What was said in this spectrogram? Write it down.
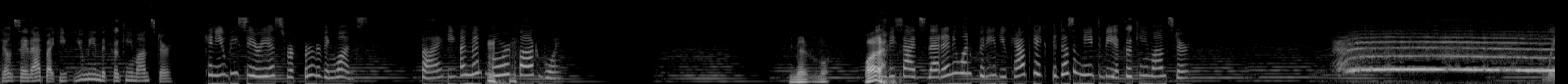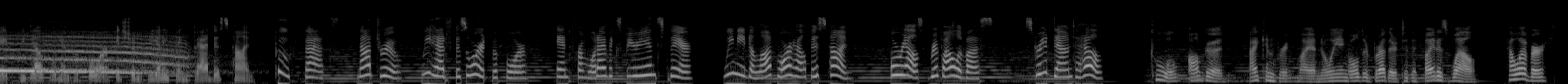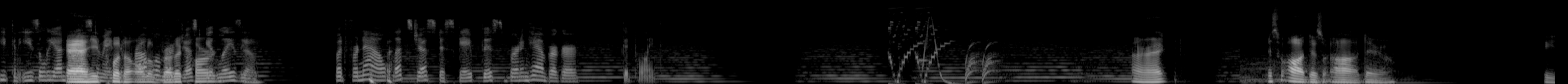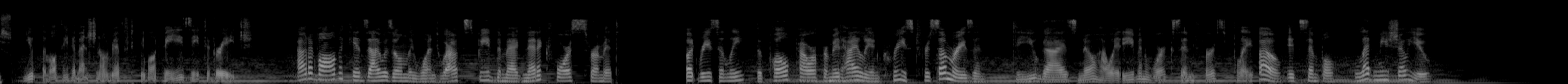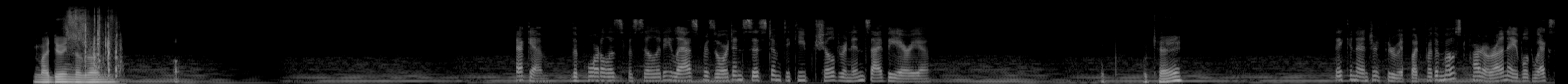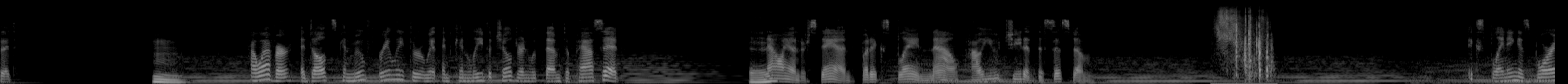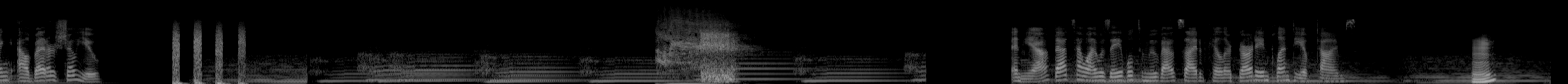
Don't say that, Becky. You mean the cookie monster. Can you be serious for Fruiting once? Bye, I meant Lord Fogboy. Me- wha- And What? besides that, anyone could eat you cupcake. It doesn't need to be a cookie monster. Wait, we dealt with him before. It shouldn't be anything bad this time. Poof, that's not true. We had Fisorit before, and from what I've experienced there, we need a lot more help this time. Or else rip all of us. Straight down to hell. Cool, all good. I can bring my annoying older brother to the fight as well. However, he can easily Yeah, he underestimate put the an older problem or just card. get lazy. Yeah. But for now, let's just escape this burning hamburger. Good point. All right. This oh, this oh, there you go. Peace. You, the multidimensional rift, it won't be easy to breach. Out of all the kids, I was only one to outspeed the magnetic force from it. But recently, the pull power from it highly increased for some reason. Do you guys know how it even works in first place? Oh, it's simple. Let me show you. Am I doing the run? Oh. Ekem, the portal is facility last resort and system to keep children inside the area. Okay. They can enter through it but for the most part are unable to exit. Hmm. However, adults can move freely through it and can lead the children with them to pass it. Okay. Now I understand, but explain now how you cheated the system. Explaining is boring, I'll better show you. And yeah, that's how I was able to move outside of Killergarten plenty of times. Hmm.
